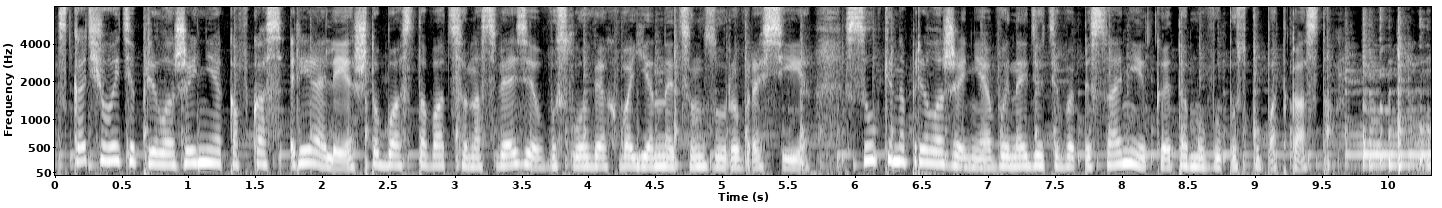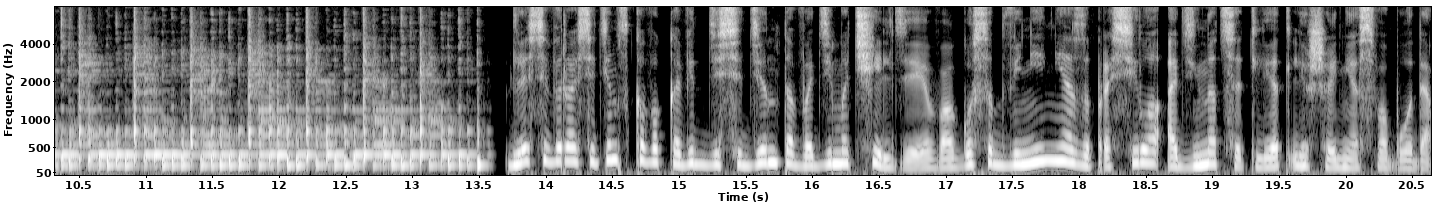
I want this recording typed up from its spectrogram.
Скачивайте приложение «Кавказ Реалии», чтобы оставаться на связи в условиях военной цензуры в России. Ссылки на приложение вы найдете в описании к этому выпуску подкаста. Для североосетинского ковид-диссидента Вадима Чельдиева гособвинение запросило 11 лет лишения свободы.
